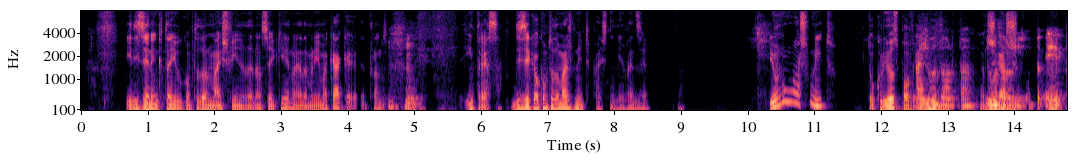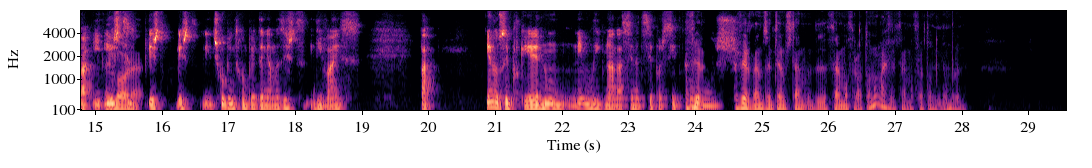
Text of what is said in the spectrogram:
e dizerem que tem o computador mais fino da não sei quê, não é? Da Maria Macaca, pronto, interessa. Dizer que é o computador mais bonito, pá, isso ninguém vai dizer. Eu não acho bonito. Estou curioso para ouvir. Ai, eu adoro, pá. Quando eu chegares- adoro isto. É, pá, este, Agora- este, este, e desculpa interromper, Daniel, mas este device, pá, eu não sei porquê, não, nem me ligo nada à cena de ser parecido A com ver, os. A ver, vamos em termos de, termo, de thermal throttle. Não vai haver thermal throttle nenhum, Bruno.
